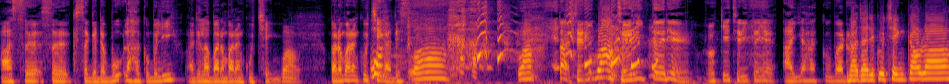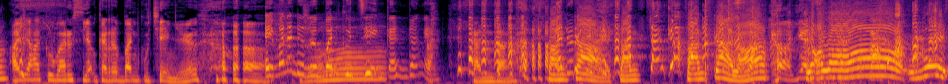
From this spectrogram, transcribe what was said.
Uh, se, se, segedebuk lah aku beli adalah barang-barang kucing. Wow. Barang-barang kucing ada. Wah. Wah. Tak, cerita, Wah. cerita dia. Okey, cerita dia. Ayah aku baru... Nak jadi kucing kau lah. Ayah aku baru siapkan reban kucing ya. Eh, mana ada reban kucing kandang kan? Kandang. Sangka. Sang, Sangka. sangka lah. Sangka, yes. Ya Allah. Wes.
